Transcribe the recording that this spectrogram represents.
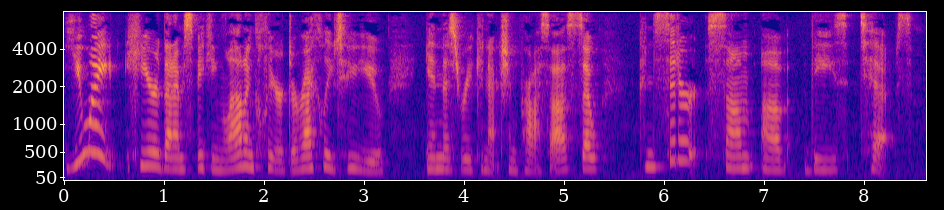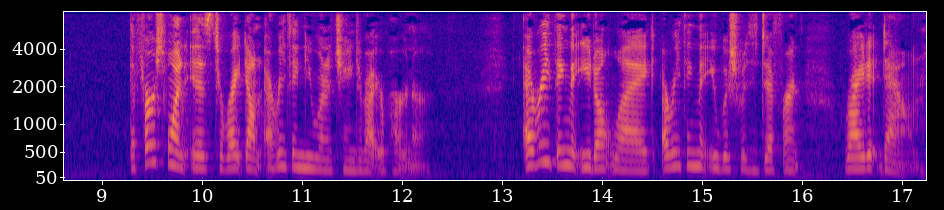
You might hear that I'm speaking loud and clear directly to you in this reconnection process. So consider some of these tips. The first one is to write down everything you want to change about your partner. Everything that you don't like, everything that you wish was different, write it down.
